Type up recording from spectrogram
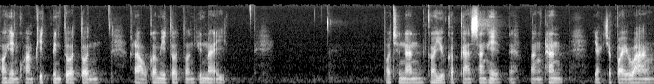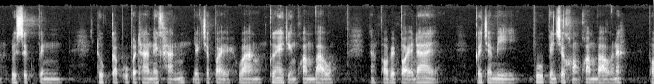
พอเห็นความคิดเป็นตัวตน เราก็มีตัวตนขึ้นมาอีก เพราะฉะนั้นก็อยู่กับการสร้างเหตุนะบางท่านอยากจะปล่อยวางรู้สึกเป็นทุกข์กับอุปทานในขัน อยากจะปล่อยวางเพื่อให้ถึงความเบานะพอไปปล่อยได้ ก็จะมีผู้เป็นเจ้าของความเบานะพอ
